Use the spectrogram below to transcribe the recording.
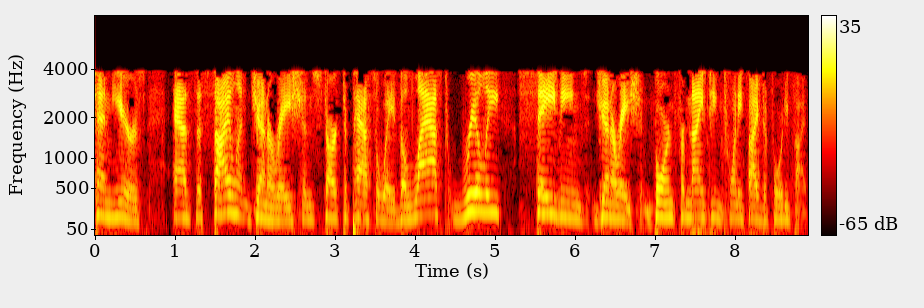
10 years as the silent generation start to pass away. The last really savings generation born from 1925 to 45.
